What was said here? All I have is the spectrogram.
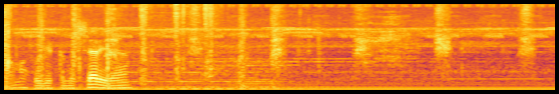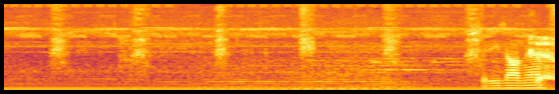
I must go get the machete then. Shit, he's on there. Yeah.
